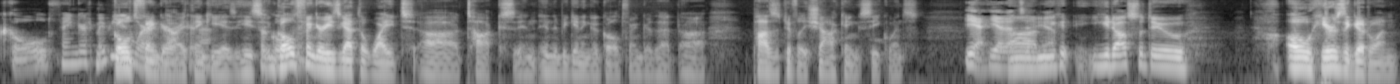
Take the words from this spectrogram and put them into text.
Goldfinger. Maybe he didn't wear it in Goldfinger, I think No. he is. He's So Goldfinger. He's got the white uh, tux in in the beginning of Goldfinger. That uh, positively shocking sequence. Yeah, yeah, that's Um, it. Yeah. You could you'd also do. Oh, here's a good one.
